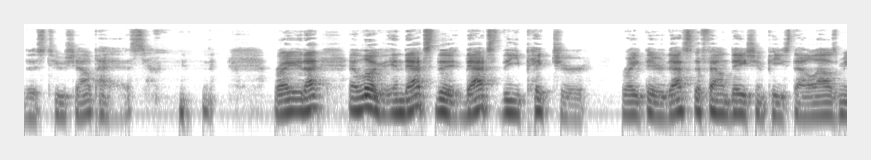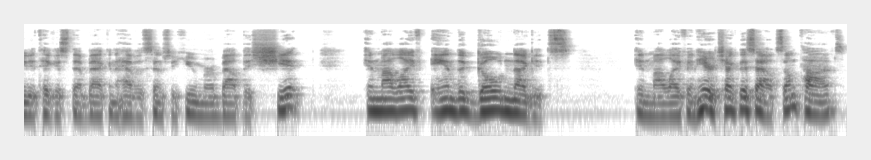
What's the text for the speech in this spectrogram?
"This too shall pass." right? And I and look, and that's the that's the picture right there. That's the foundation piece that allows me to take a step back and have a sense of humor about the shit in my life and the gold nuggets in my life. And here, check this out. Sometimes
